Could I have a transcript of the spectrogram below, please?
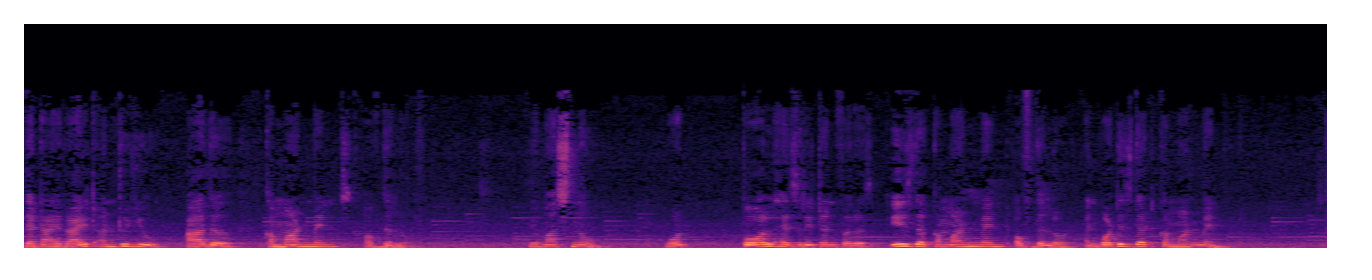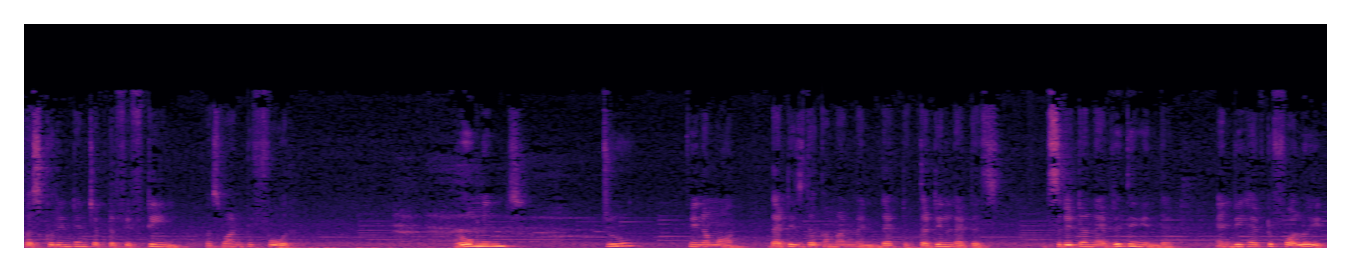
that I write unto you are the commandments of the Lord. You must know what Paul has written for us is the commandment of the Lord. And what is that commandment? 1 Corinthians chapter 15, verse 1 to 4. Romans 2, Philemon. That is the commandment, that 13 letters. It's written everything in that. And we have to follow it.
